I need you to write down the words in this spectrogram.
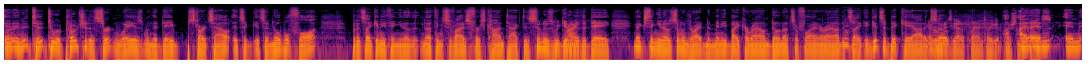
And, to to approach it a certain way is when the day starts out. It's a it's a noble thought, but it's like anything, you know, that nothing survives first contact. As soon as we get Right. into the day, next thing you know, someone's riding a mini bike around, donuts are flying around. It's like it gets a bit chaotic. Everybody's so, got a plan until they get punched in the I, face. and and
